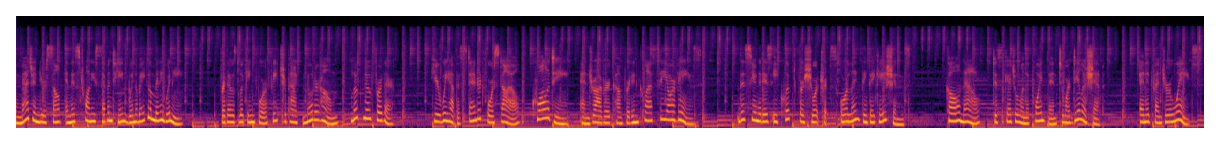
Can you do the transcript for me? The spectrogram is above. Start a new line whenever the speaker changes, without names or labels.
Imagine yourself in this 2017 Winnebago Minnie Winnie. For those looking for a feature-packed motorhome, look no further. Here we have the standard for style, quality, and driver comfort in Class C RVs. This unit is equipped for short trips or lengthy vacations. Call now to schedule an appointment to our dealership. An adventure awaits.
